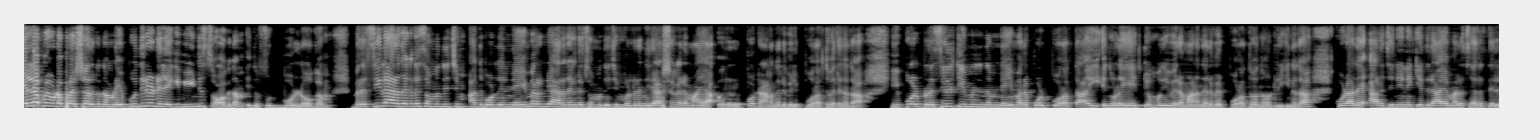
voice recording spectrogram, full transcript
എല്ലാ പ്രിയപ്പെട്ട പ്രേക്ഷകർക്കും നമ്മുടെ പുതിയൊടിലേക്ക് വീണ്ടും സ്വാഗതം. ഇത് ഫുട്ബോൾ ലോകം. ബ്രസീൽ ആരാധകരെ സംബന്ധിച്ചും അതുപോലെ തന്നെ നെയ്മറിന്റെ ആരാധകരെ സംബന്ധിച്ചും വളരെ നിരാശകരമായ ഒരു റിപ്പോർട്ടാണ് നിലവിൽ പുറത്തു വരുന്നത്. ഇപ്പോൾ ബ്രസീൽ ടീമിൽ നിന്നും നെയ്മർ ഇപ്പോൾ പുറത്തായി എന്നുള്ള ഏറ്റവും പുതിയ വിവരമാണ് നിലവിൽ പുറത്തു വന്നുകൊണ്ടിരിക്കുന്നത്. കൂടാതെ അർജന്റീനയ്ക്കെതിരായ മത്സരത്തിൽ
